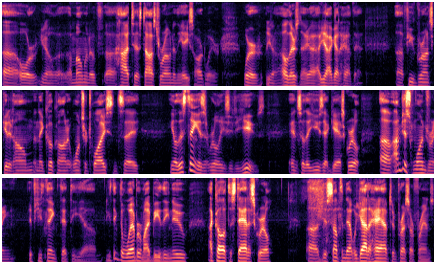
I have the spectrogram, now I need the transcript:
uh, or you know a, a moment of uh, high testosterone in the Ace hardware, where you know oh there's yeah I got to have that a few grunts get it home and they cook on it once or twice and say, you know, this thing isn't real easy to use. And so they use that gas grill. Uh, I'm just wondering if you think that the, uh, you think the Weber might be the new, I call it the status grill, uh, just something that we got to have to impress our friends.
